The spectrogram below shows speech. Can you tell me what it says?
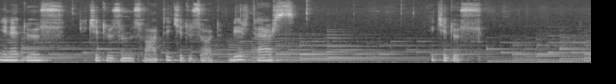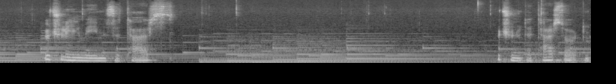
Yine düz, iki düzümüz vardı, iki düz ördüm. Bir ters, iki düz. Üçlü ilmeğimizi ters. Üçünü de ters ördüm.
